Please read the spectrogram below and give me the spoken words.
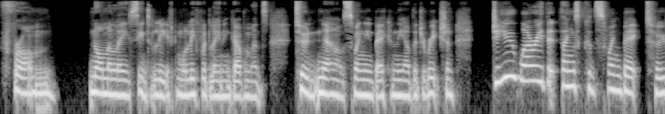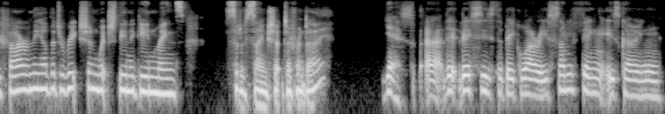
from nominally centre left, more leftward leaning governments to now swinging back in the other direction. Do you worry that things could swing back too far in the other direction, which then again means sort of same shit, different day? Yes, uh, th- this is the big worry. Something is going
